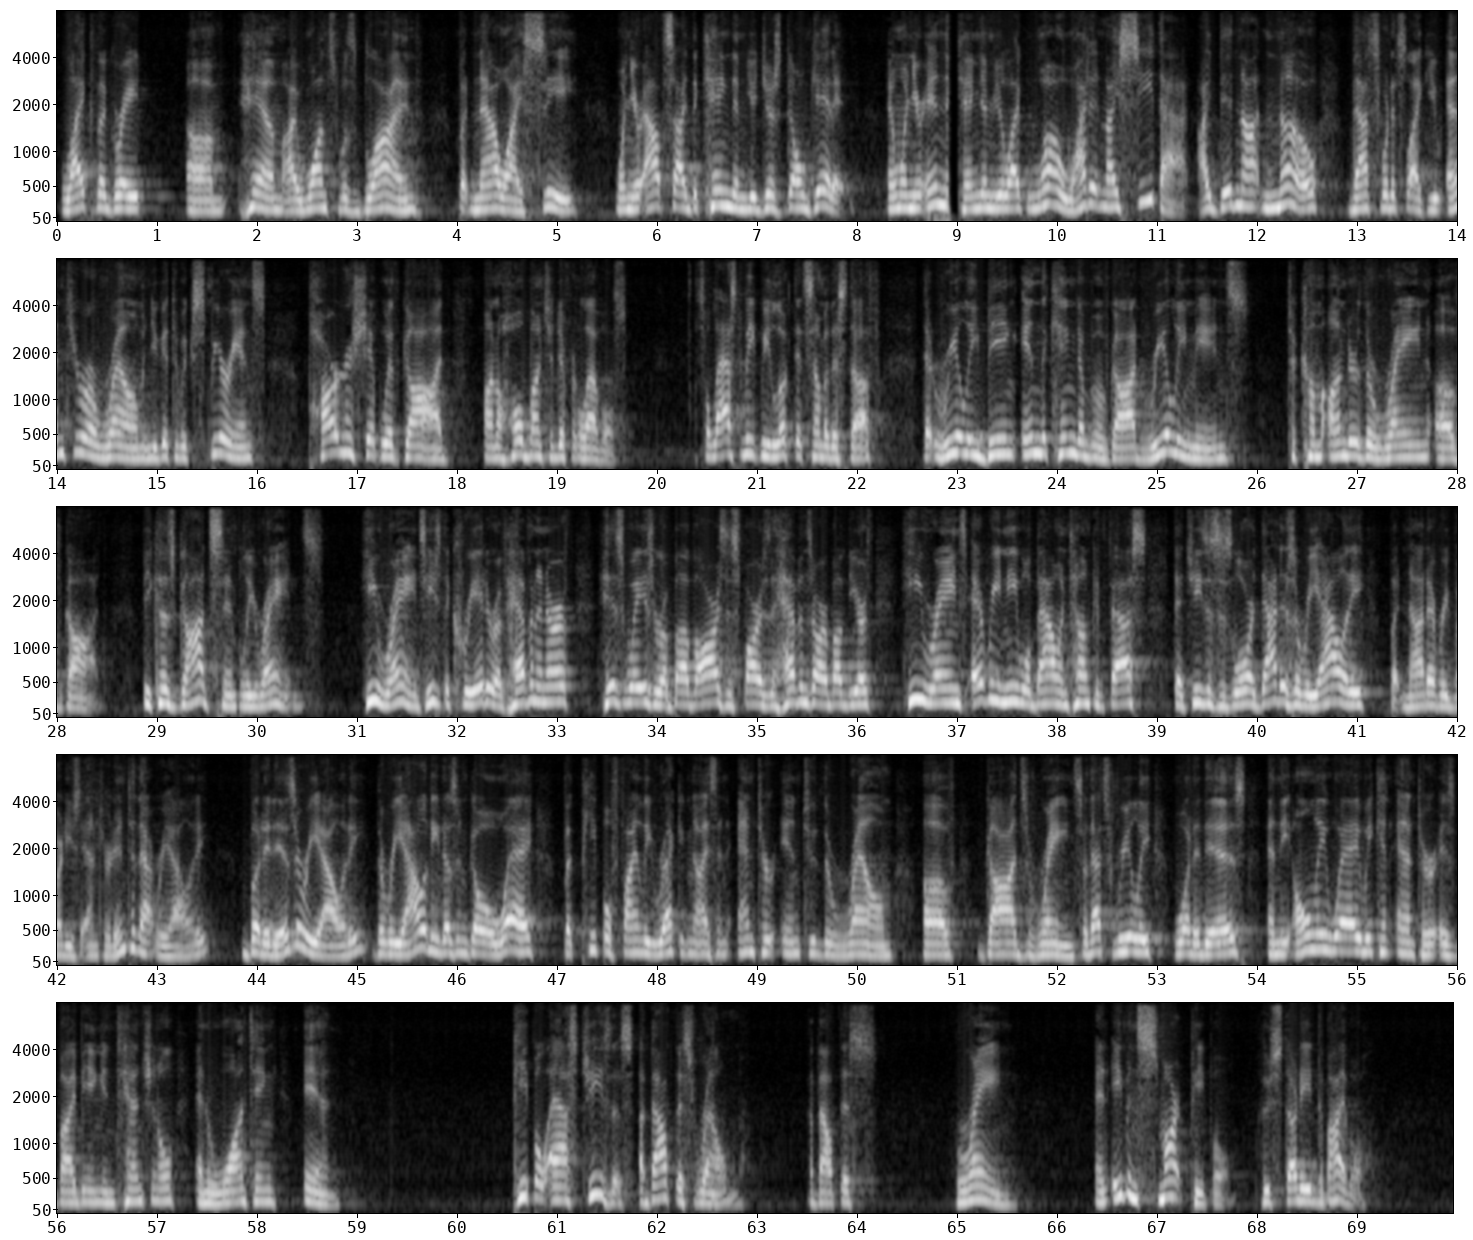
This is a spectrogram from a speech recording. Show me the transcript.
Like the great um, hymn, I once was blind, but now I see. When you're outside the kingdom, you just don't get it. And when you're in the kingdom, you're like, whoa, why didn't I see that? I did not know that's what it's like. You enter a realm and you get to experience partnership with God on a whole bunch of different levels. So last week we looked at some of this stuff that really being in the kingdom of God really means to come under the reign of God because God simply reigns. He reigns. He's the creator of heaven and earth. His ways are above ours as far as the heavens are above the earth. He reigns. Every knee will bow and tongue confess that Jesus is Lord. That is a reality, but not everybody's entered into that reality. But it is a reality. The reality doesn't go away, but people finally recognize and enter into the realm of God's reign. So that's really what it is. And the only way we can enter is by being intentional and wanting in people asked Jesus about this realm, about this reign, and even smart people who studied the Bible.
